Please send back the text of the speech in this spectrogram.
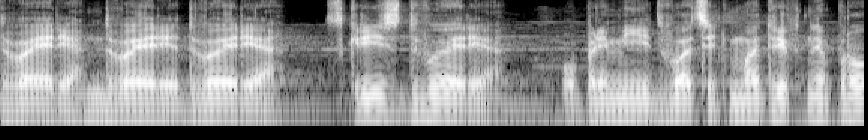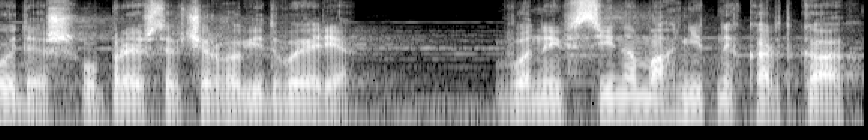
Двері, двері, двері, скрізь двері. У прямій 20 метрів не пройдеш, упрешся в чергові двері. Вони всі на магнітних картках,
